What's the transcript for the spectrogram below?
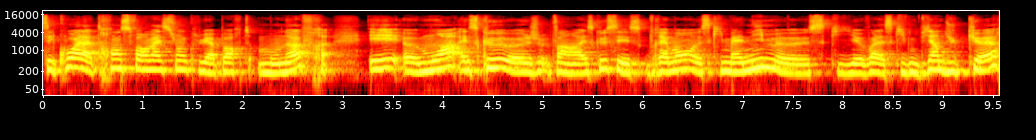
C'est quoi la transformation que lui apporte mon offre et euh, moi est-ce que euh, enfin est-ce que c'est vraiment euh, ce qui m'anime ce qui voilà ce qui vient du cœur?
